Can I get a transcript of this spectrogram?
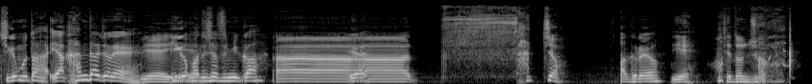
지금부터 약 한 달 전에 예, 이거 예. 받으셨습니까? 아 샀죠. 아, 그래요? 예, 제 돈 주고.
